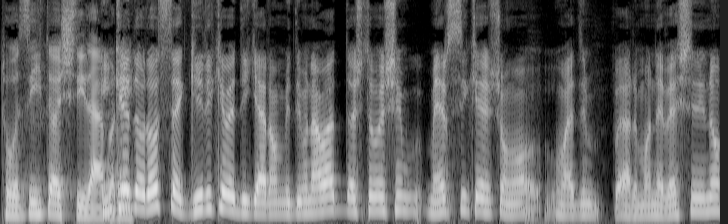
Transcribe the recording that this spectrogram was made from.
توضیح داشتی درباره این که درسته گیری که به دیگران میدیم نباید داشته باشیم. مرسی که شما اومدین برای ما نوشتین اینو.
